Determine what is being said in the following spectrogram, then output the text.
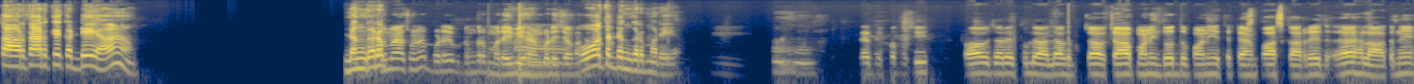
ਤਾਰ ਤਾਰ ਕੇ ਕੱਢੇ ਆ ਡੰਗਰ ਮੈਂ ਸੁਣਿਆ ਬੜੇ ਡੰਗਰ ਮਰੇ ਵੀ ਹਨ ਬੜੀ ਜਗ੍ਹਾ। ਬਹੁਤ ਡੰਗਰ ਮਰੇ ਆ ਹੂੰ। ਤੇ ਦੇਖੋ ਤੁਸੀਂ ਆ ਵਿਚਾਰੇ ਇੱਥੋਂ ਲਿਆ ਚਾਹ ਚਾਹ ਪਾਣੀ ਦੁੱਧ ਪਾਣੀ ਇੱਥੇ ਟਾਈਮ ਪਾਸ ਕਰ ਰਹੇ ਇਹ ਹਾਲਾਤ ਨੇ।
